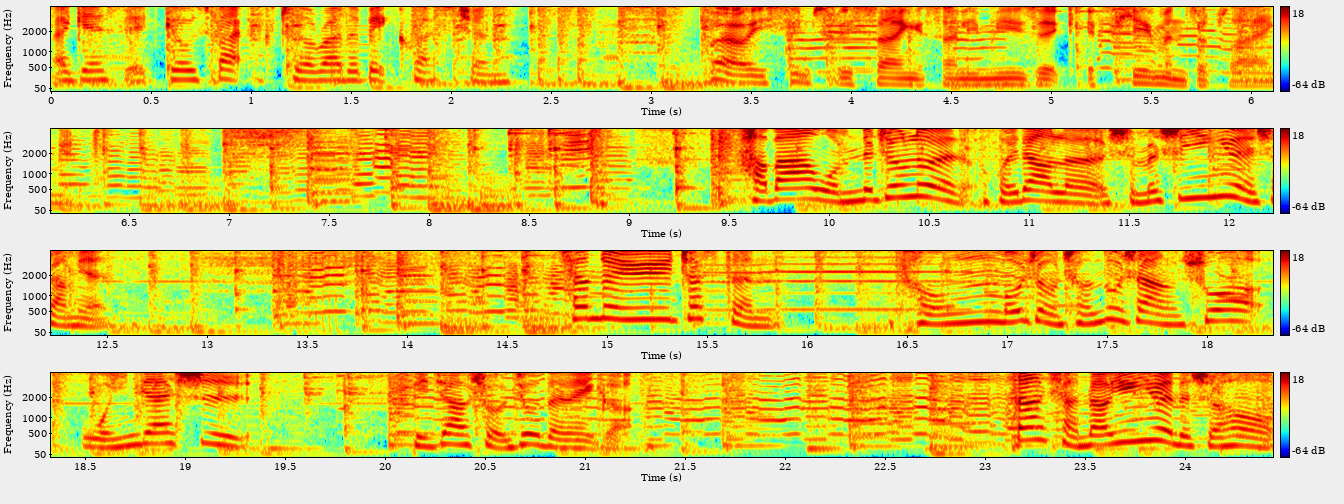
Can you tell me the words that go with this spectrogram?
I guess it goes back to a rather big question. Well, you seem to be saying it's only music if humans are playing it. 好吧，我们的争论回到了什么是音乐上面。相对于 Justin 从某种程度上说，我应该是比较守旧的那个。当想到音乐的时候，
